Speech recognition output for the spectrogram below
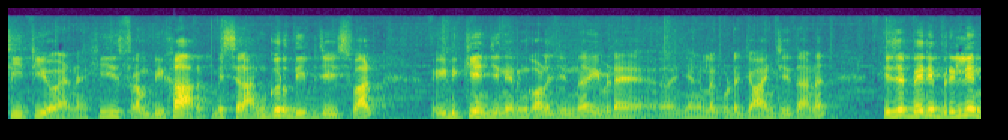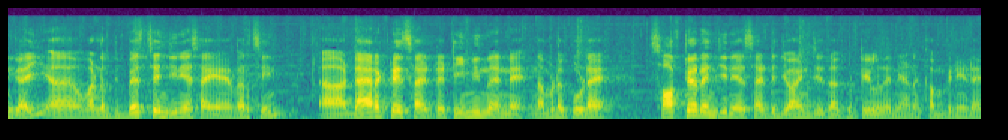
സി ടി ഒ ആണ്. He's from Bihar mister Ankur Deep Jaiswal Idukki engineering കോളേജിൽ നിന്ന് ഇവിടെ ഞങ്ങളുടെ കൂടെ ജോയിൻ ചെയ്തതാണ്. He's a very brilliant guy one of the best engineers I ever seen directors ആയിട്ട് ടീമിൽ നിന്ന് തന്നെ നമ്മുടെ കൂടെ സോഫ്റ്റ്വെയർ എഞ്ചിനീയേഴ്സ് ആയിട്ട് ജോയിൻ ചെയ്ത കുട്ടികൾ തന്നെയാണ് കമ്പനിയുടെ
